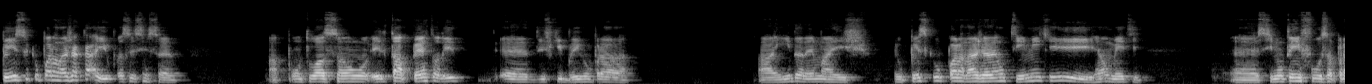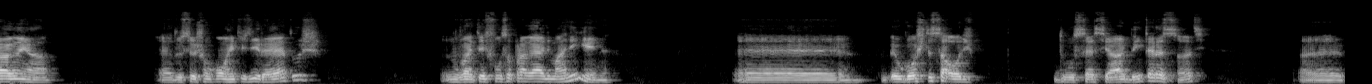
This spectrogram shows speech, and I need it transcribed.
penso que o Paraná já caiu, para ser sincero. A pontuação, ele está perto ali, é, diz que brigam para ainda, né? Mas eu penso que o Paraná já é um time que realmente, é, se não tem força para ganhar é, dos seus concorrentes diretos, não vai ter força para ganhar de mais ninguém, né? É, eu gosto dessa odd do CSA, é bem interessante. É,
